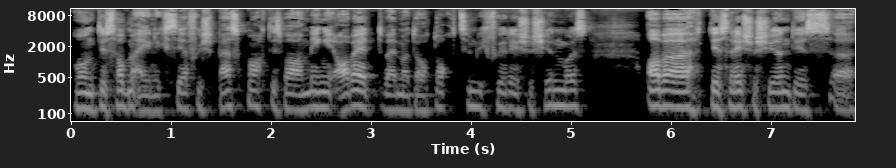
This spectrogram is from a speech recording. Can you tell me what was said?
Und das hat mir eigentlich sehr viel Spaß gemacht. Das war eine Menge Arbeit, weil man da doch ziemlich viel recherchieren muss. Aber das Recherchieren, das äh,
